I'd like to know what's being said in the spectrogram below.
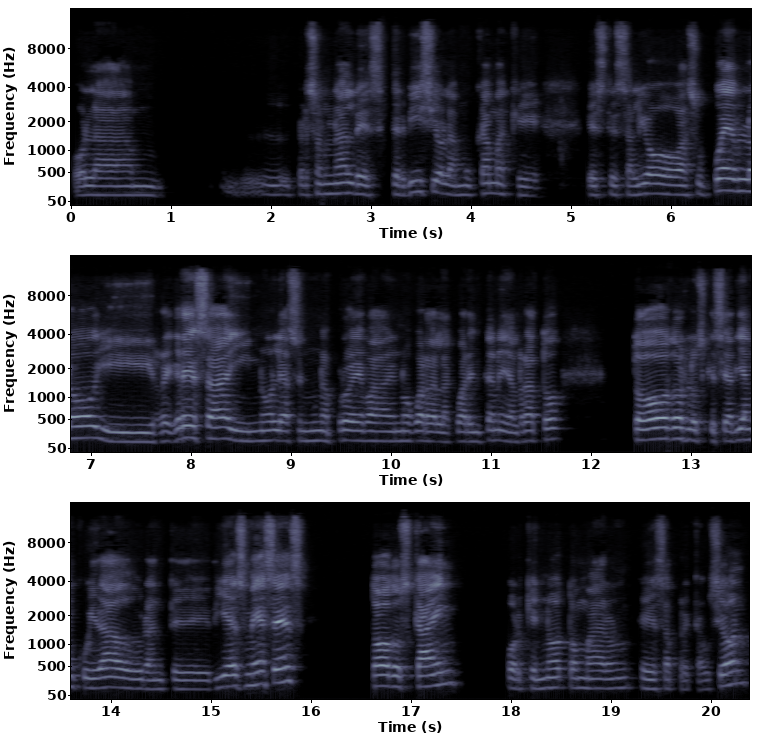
o la, mm, el personal de servicio, la mucama que este, salió a su pueblo y regresa y no le hacen una prueba, no guarda la cuarentena y al rato todos los que se habían cuidado durante 10 meses, todos caen porque no tomaron esa precaución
